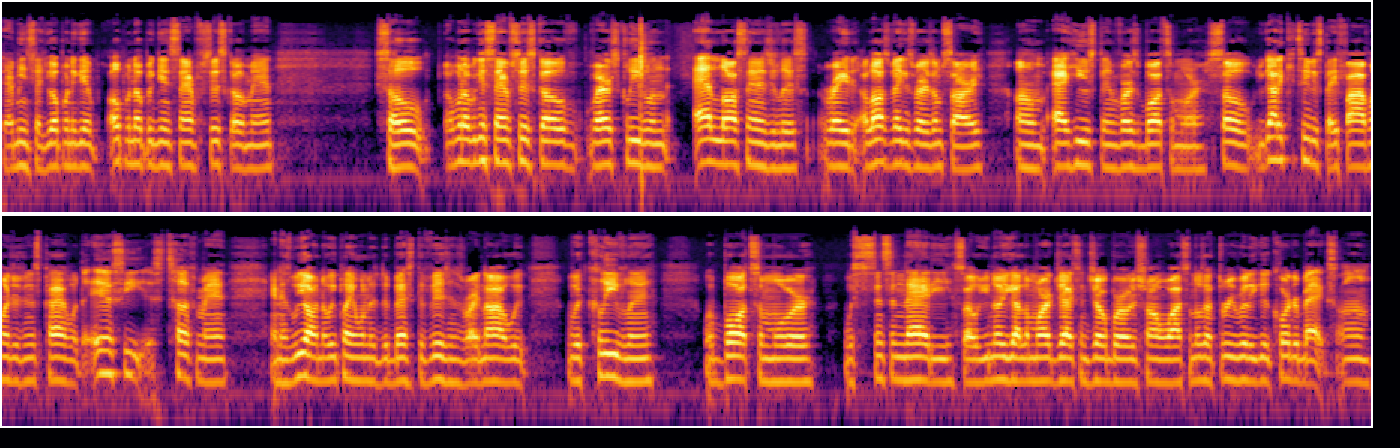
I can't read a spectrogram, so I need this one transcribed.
that being said, you open again, open up against San Francisco, man. So open up against San Francisco versus Cleveland at Los Angeles Raiders, uh, Las Vegas Raiders. I'm sorry, um, at Houston versus Baltimore. So you got to continue to stay 500 in this path. With the AFC is tough, man. And as we all know, we play one of the best divisions right now with with Cleveland, with Baltimore with Cincinnati. So you know you got Lamar Jackson, Joe Burrow, Deshaun Watson. Those are three really good quarterbacks. Um,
